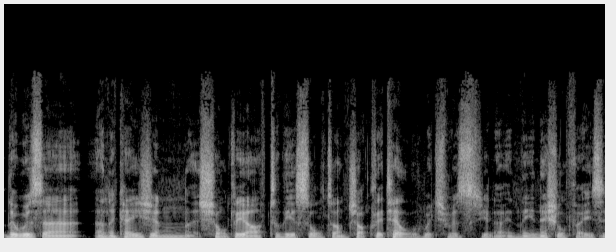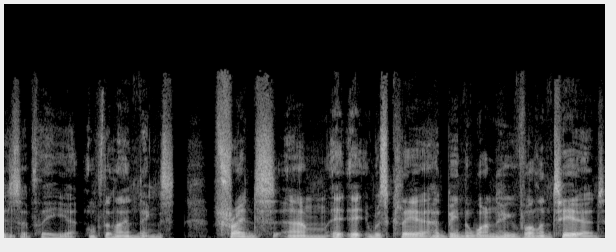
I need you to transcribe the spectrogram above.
there was uh, an occasion shortly after the assault on Chocolate Hill, which was you know in the initial phases of the of the landings. Fred, um, it, it was clear, had been the one who volunteered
